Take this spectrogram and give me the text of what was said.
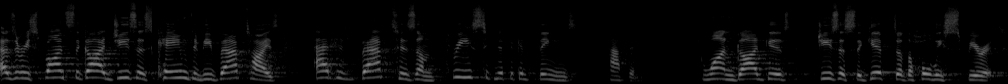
As a response to God, Jesus came to be baptized at his baptism, three significant things happen. One, God gives Jesus the gift of the Holy Spirit.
